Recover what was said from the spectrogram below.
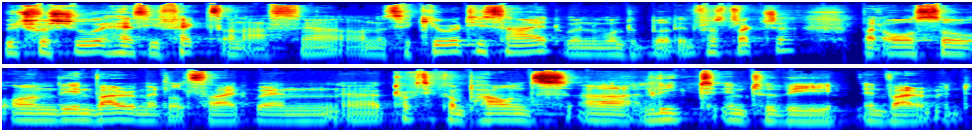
which for sure has effects on us yeah, on the security side when we want to build infrastructure but also on the environmental side when uh, toxic compounds are leaked into the environment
